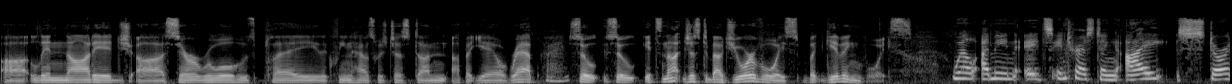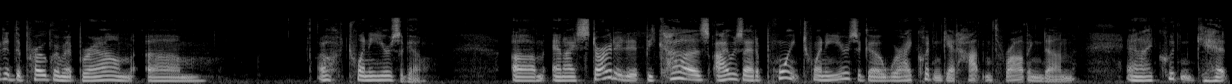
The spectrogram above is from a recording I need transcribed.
uh, Lynn Nottage, uh, Sarah Ruhl, whose play The Clean House was just done up at Yale Rep. Right. So, so it's not just about your voice, but giving voice. Well, I mean, it's interesting. I started the program at Brown um, oh, 20 years ago. Um, and I started it because I was at a point 20 years ago where I couldn't get hot and throbbing done, and I couldn't get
